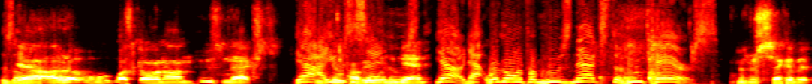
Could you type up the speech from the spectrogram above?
There's a- Yeah, I don't know what's going on. Who's next? yeah. I used to say who's again. yeah. Now we're going from who's next to who cares. Because we're sick of it.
